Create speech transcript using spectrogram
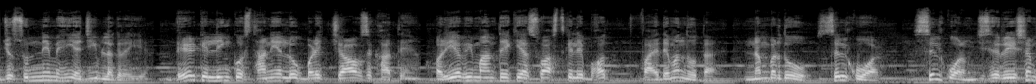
जो सुनने में ही अजीब लग रही है। भेड़ के लिंग को स्थानीय लोग बड़े चाव से खाते हैं, और यह भी मानते हैं कि यह स्वास्थ्य के लिए बहुत फ़ायदेमंद होता है। नंबर दो सिल्क वर्म सिल्क वर्म, जिसे रेशम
